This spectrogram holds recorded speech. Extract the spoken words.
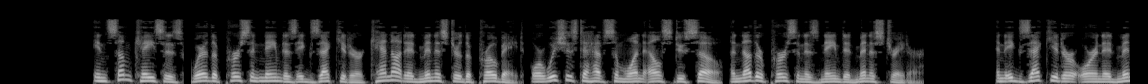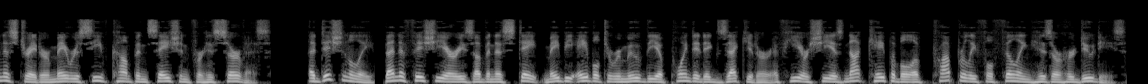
In some cases, where the person named as executor cannot administer the probate, or wishes to have someone else do so, another person is named administrator. An executor or an administrator may receive compensation for his service. Additionally, beneficiaries of an estate may be able to remove the appointed executor if he or she is not capable of properly fulfilling his or her duties.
